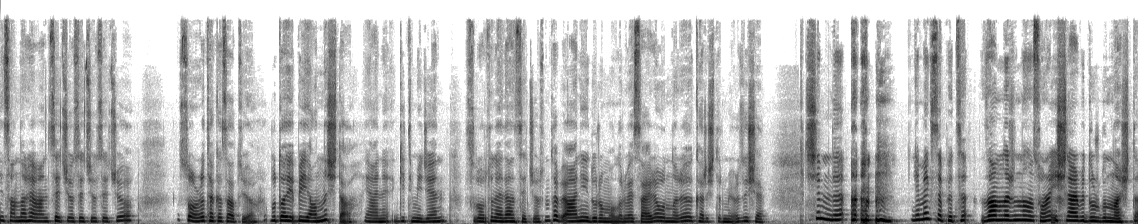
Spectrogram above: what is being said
İnsanlar hemen seçiyor seçiyor seçiyor. Sonra takas atıyor. Bu da bir yanlış da. Yani gitmeyeceğin slotu neden seçiyorsun? Tabii ani durum olur vesaire. Onları karıştırmıyoruz işe. Şimdi yemek sepeti zamlarından sonra işler bir durgunlaştı.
